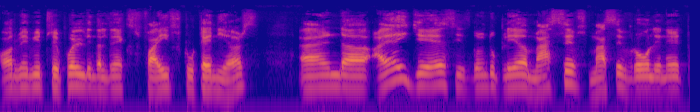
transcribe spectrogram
or maybe tripled in the next five to 10 years and uh, IIJS is going to play a massive, massive role in it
